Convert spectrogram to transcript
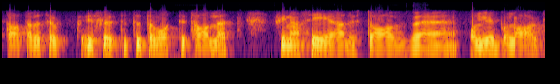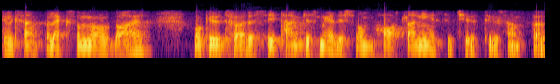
startades upp i slutet av 80-talet finansierad av eh, oljebolag, till exempel ExxonMobil och utfördes i tankesmedjor som Heartland Institute till exempel.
